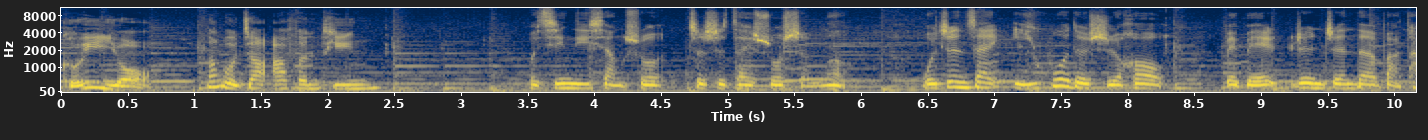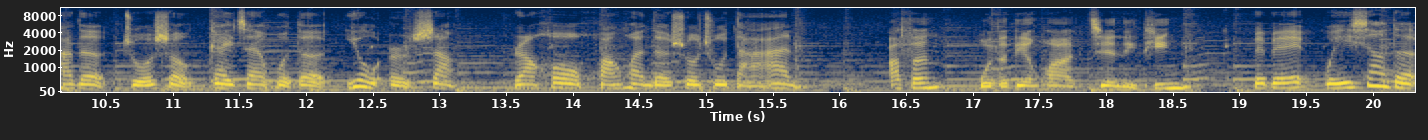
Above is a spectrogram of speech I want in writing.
可以哟。那我叫阿芬听。我心里想说，这是在说什么？我正在疑惑的时候，北北认真的把他的左手盖在我的右耳上。然后缓缓地说出答案。阿芬，我的电话借你听。北北微笑的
